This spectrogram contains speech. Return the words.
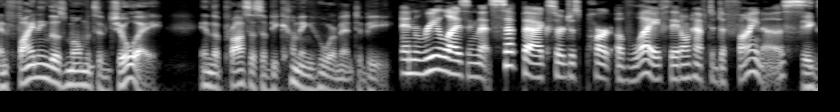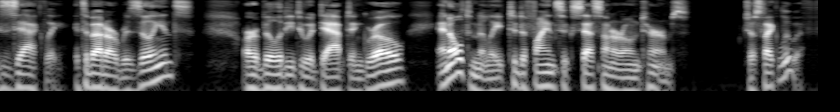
and finding those moments of joy in the process of becoming who we're meant to be. And realizing that setbacks are just part of life, they don't have to define us. Exactly. It's about our resilience, our ability to adapt and grow, and ultimately to define success on our own terms, just like Lueth.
